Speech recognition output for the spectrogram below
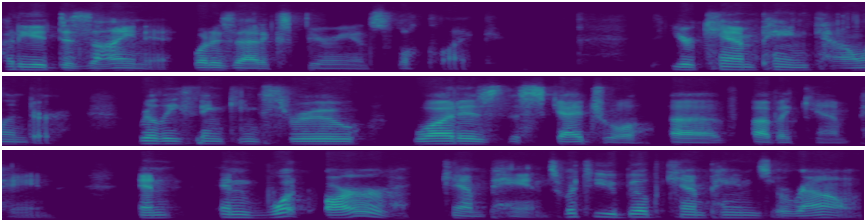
how do you design it? What does that experience look like? Your campaign calendar, really thinking through what is the schedule of, of a campaign and, and what are campaigns? What do you build campaigns around?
